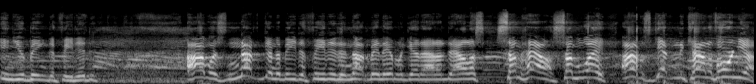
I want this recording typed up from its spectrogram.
in you being defeated. I was not going to be defeated and not being able to get out of Dallas. Somehow, some way, I was getting to California.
